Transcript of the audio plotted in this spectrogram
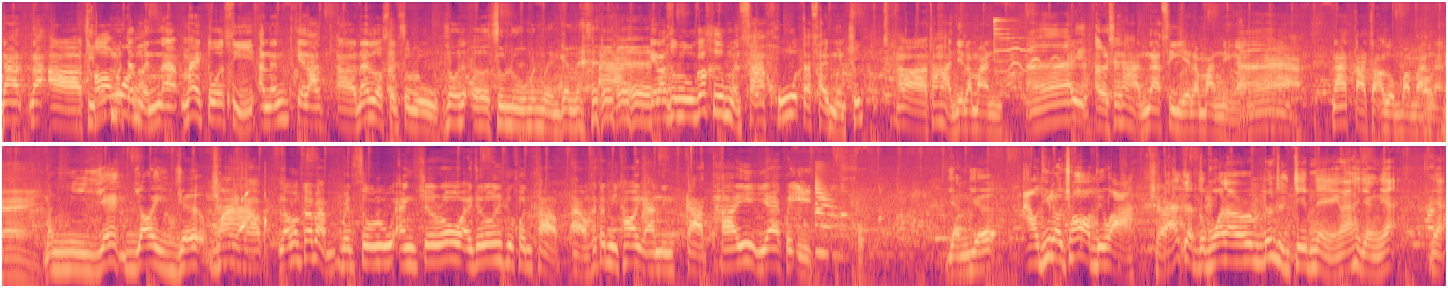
หน้าหน้าอ่าสีท่อมันม่วงๆจะเหมือนอะไม่ตัวสีอันนั้นเกราอ่านั่นโรเซนซูลูโซเออซูลูมันเหมือนกันเลยอ่าเกราซูลูก็คือเหมือนซาคุแต่ใส่เหมือนชุดอ่าทหารเยอรมันอ่า ไอยเออใช่ทหารนาซีเยอรมันอย่างนั้นอ่า อ่าหน้าตาจะอารมณ์ประมาณนั้น Okay. มันมีแยกย่อยเยอะใช่มาก ครับ แล้วมันก็แบบเป็นซูลูแองเจโรแองเจโรนี่คือคนขับอ่าก็จะมีท่ออีกอันหนึ่งกาดไทยแยกไปอีก อย่างเยอะ เอาที่เราชอบดีกว่าใช่ แต่ถ้าเกิดสมมติว่าเรานึกถึงจิมเนี่ยอย่างนะอย่างเนี้ยเนี่ย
